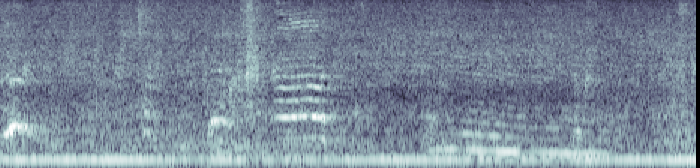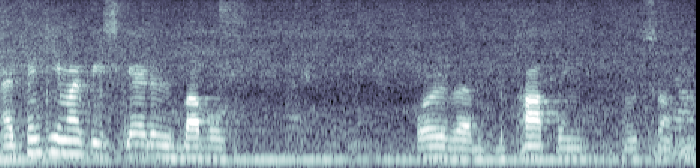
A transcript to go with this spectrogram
I think he might be scared of the bubbles. Or the, the popping or something.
